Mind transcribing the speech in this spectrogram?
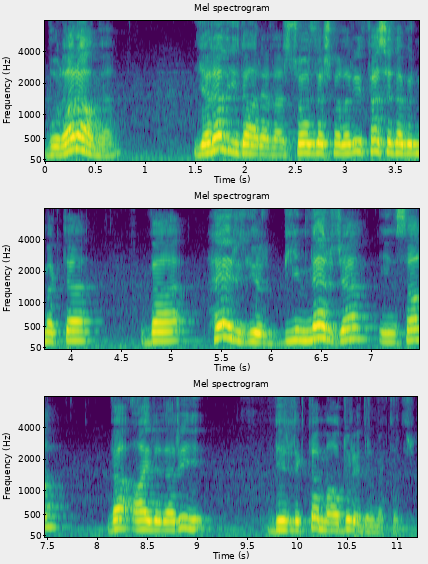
buna rağmen yerel idareler sözleşmeleri feshedebilmekte ve her yıl binlerce insan ve aileleri birlikte mağdur edilmektedir.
